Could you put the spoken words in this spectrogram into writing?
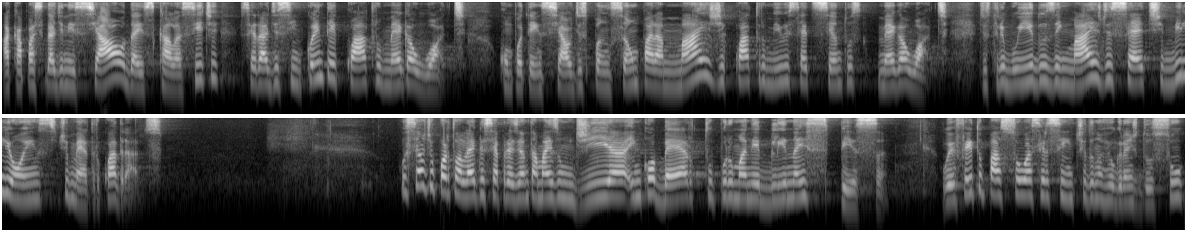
A capacidade inicial da escala City será de 54 megawatts, com potencial de expansão para mais de 4.700 megawatts, distribuídos em mais de 7 milhões de metros quadrados. O céu de Porto Alegre se apresenta mais um dia encoberto por uma neblina espessa. O efeito passou a ser sentido no Rio Grande do Sul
